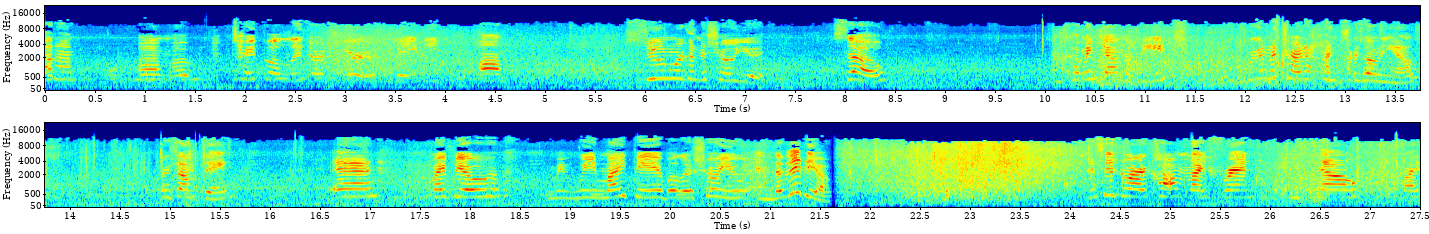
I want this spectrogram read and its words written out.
caught um, um, a type of lizard here is baby. Um, soon we're gonna show you it. So, I'm coming down the beach. We're gonna try to hunt for something else, for something, and might be able, we might be able to show you in the video. This is where I caught my friend, now my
